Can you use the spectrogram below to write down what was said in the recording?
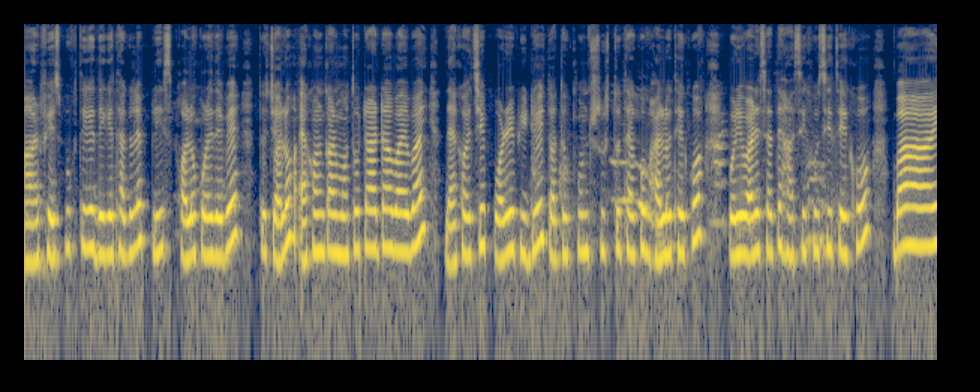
আর ফেসবুক থেকে দেখে থাকলে প্লিজ ফলো করে দেবে। তো চলো, এখনকার মতো টাটা, বাই বাই, দেখা হচ্ছে পরের ভিডিওয়। ততক্ষণ সুস্থ থেকো, ভালো থেকো, পরিবারের সাথে হাসি খুশি থেকো, বাই।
